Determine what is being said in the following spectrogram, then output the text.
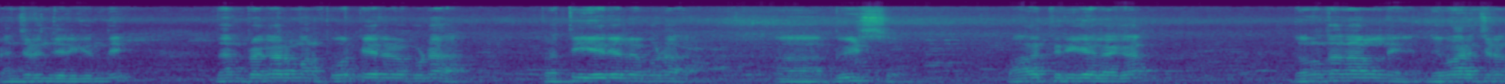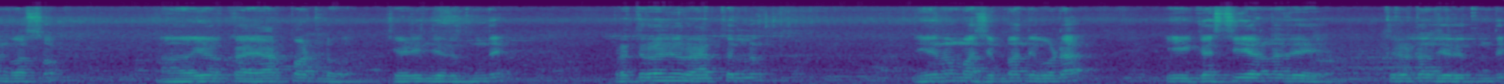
పెంచడం జరిగింది. దాని ప్రకారం మన పోర్ట్ ఏరియాలో కూడా ప్రతి ఏరియాలో కూడా బీట్స్ బాగా తిరిగేలాగా దొంగతనాలని నివారించడం కోసం ఆ, ఈ యొక్క ఏర్పాట్లు చేయడం జరుగుతుంది. ప్రతిరోజు రాత్రులు నేను మా సిబ్బంది కూడా ఈ గస్తీ అన్నది తిరగడం జరుగుతుంది.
